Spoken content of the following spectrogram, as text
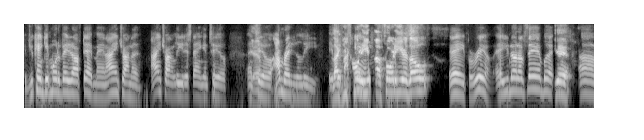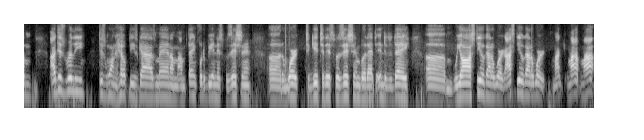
if you can't get motivated off that, man, I ain't trying to I ain't trying to leave this thing until until yeah. I'm ready to leave. If, like you 40, uh, 40 years old. Hey, for real. Hey, you know what I'm saying? But yeah, um, I just really just want to help these guys, man. I'm, I'm thankful to be in this position, uh, to work to get to this position. But at the end of the day, um, we all still got to work. I still got to work. My my my.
